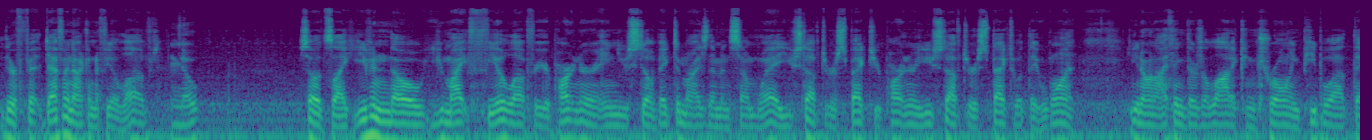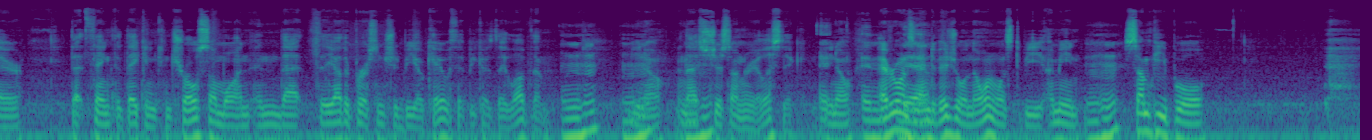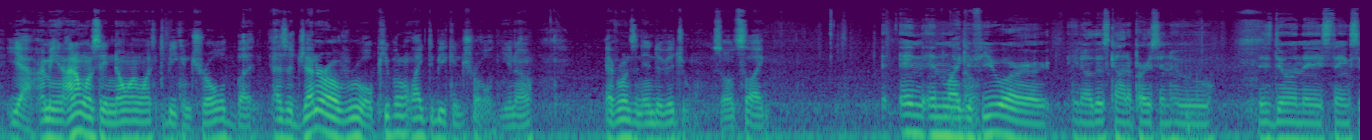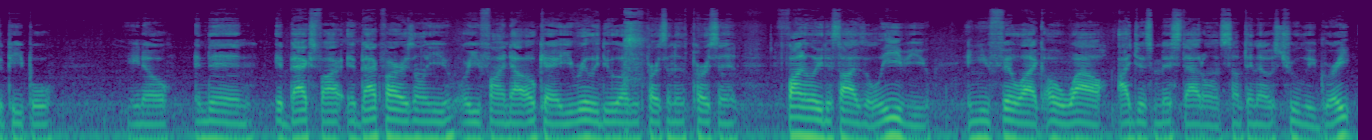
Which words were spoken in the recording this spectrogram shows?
they're fi- definitely not gonna feel loved nope so it's like even though you might feel love for your partner and you still victimize them in some way you still have to respect your partner you still have to respect what they want. You know and i think there's a lot of controlling people out there that think that they can control someone and that the other person should be okay with it because they love them. Mm-hmm, you know and that's Mhm. just unrealistic you know? and- everyone's yeah. an individual. No one wants to be i mean mm-hmm. some people yeah i mean i don't want to say no one wants to be controlled but as a general rule people don't like to be controlled you know everyone's an individual so it's like and and like know? if you are you know this kind of person who is doing these things to people you know and then it backfire it backfires on you or you find out okay you really do love this person this person finally decides to leave you and you feel like oh wow i just missed out on something that was truly great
